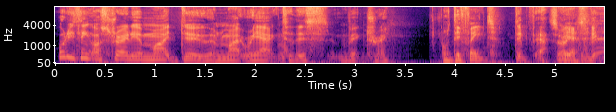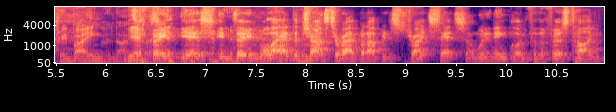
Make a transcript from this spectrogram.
what do you think Australia might do and might react to this victory? Or defeat. Di- Sorry, Yes. victory by England. I'd Yes. say. Beat, yes, indeed. Well, they had the chance to wrap it up in straight sets and win in England for the first time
